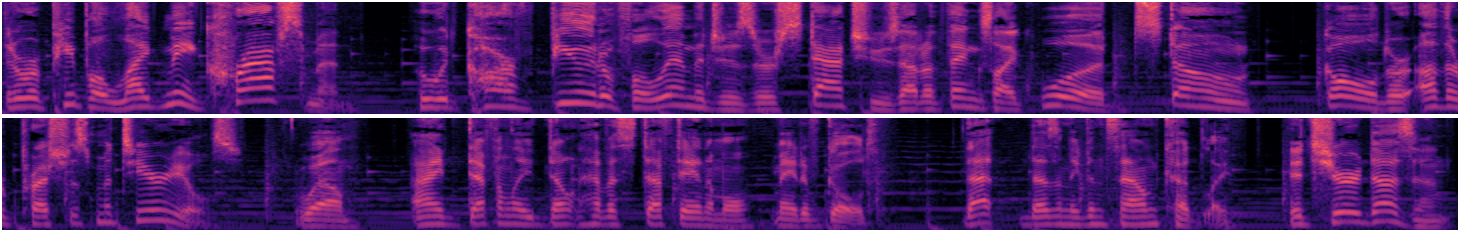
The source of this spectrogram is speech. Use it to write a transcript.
there were people like me, craftsmen, who would carve beautiful images or statues out of things like wood, stone, gold, or other precious materials. Well, I definitely don't have a stuffed animal made of gold. That doesn't even sound cuddly. It sure doesn't.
